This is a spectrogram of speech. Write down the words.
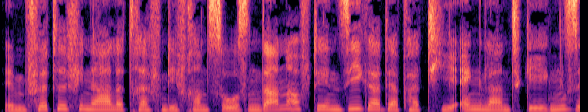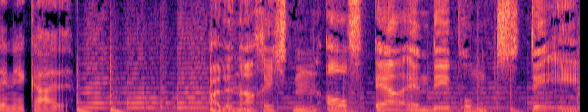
Im Viertelfinale treffen die Franzosen dann auf den Sieger der Partie England gegen Senegal. Alle Nachrichten auf rnd.de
